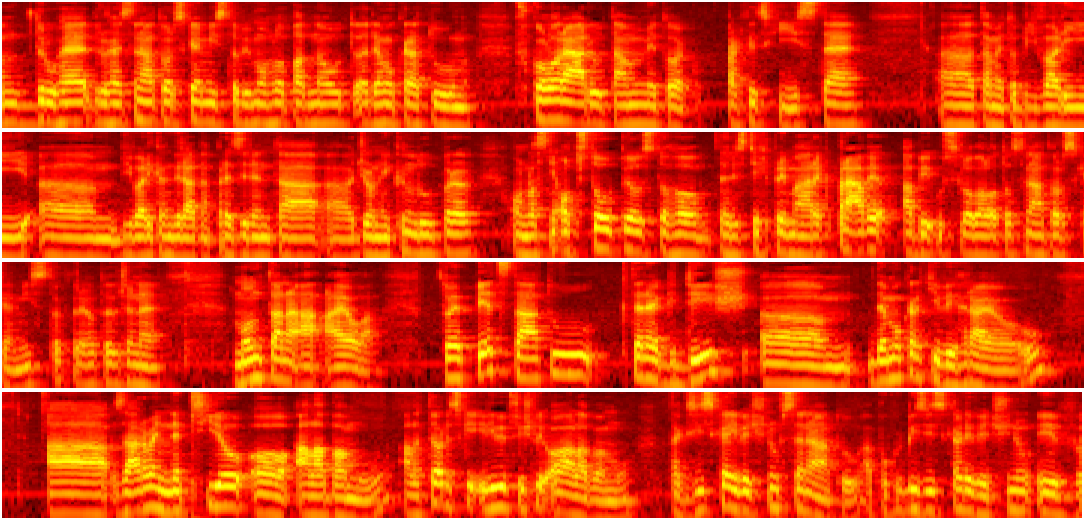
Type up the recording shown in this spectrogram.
um, druhé, druhé senátorské místo by mohlo padnout demokratům. V Kolorádu tam je to jako prakticky jisté. Uh, tam je to bývalý, um, bývalý kandidát na prezidenta uh, John Hickenlooper. On vlastně odstoupil z toho, tedy z těch primárek právě, aby usiloval o to senátorské místo, které je otevřené. Montana a Iowa. To je pět států, které když um, demokrati vyhrajou, a zároveň nepřijdou o Alabamu, ale teoreticky i kdyby přišli o Alabamu, tak získají většinu v Senátu a pokud by získali většinu i v,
